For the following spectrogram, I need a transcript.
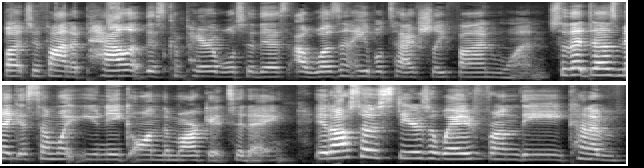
but to find a palette that's comparable to this, I wasn't able to actually find one. So that does make it somewhat unique on the market today. It also steers away from the kind of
